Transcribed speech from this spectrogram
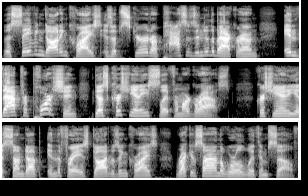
the saving God in Christ is obscured or passes into the background, in that proportion does Christianity slip from our grasp. Christianity is summed up in the phrase, God was in Christ, reconciling the world with himself.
